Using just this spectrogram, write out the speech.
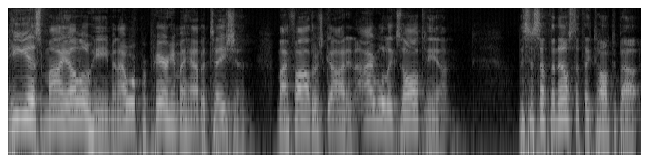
He is my Elohim, and I will prepare him a habitation, my father's God, and I will exalt him. This is something else that they talked about.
